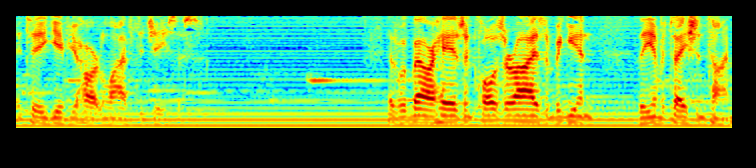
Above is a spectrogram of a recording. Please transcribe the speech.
until you give your heart and life to Jesus. As we bow our heads and close our eyes and begin the invitation time.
